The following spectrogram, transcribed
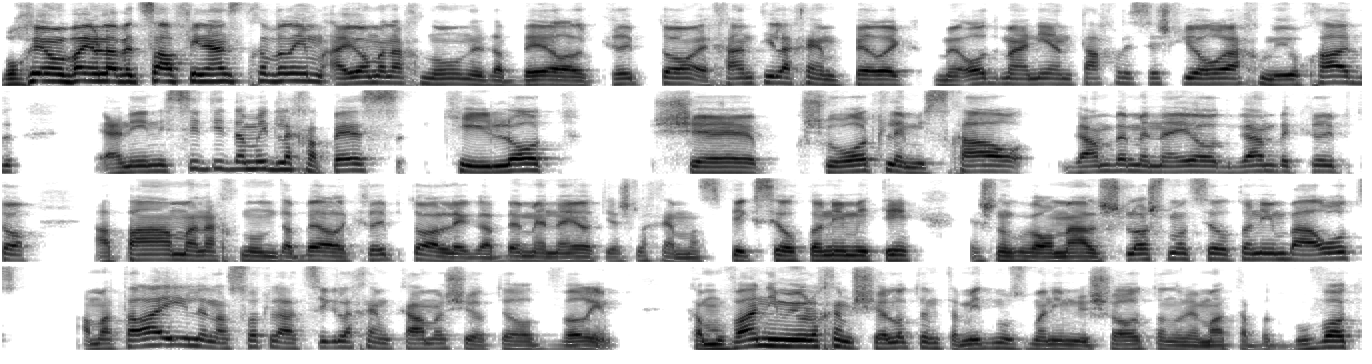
ברוכים הבאים לבית סער פיננסית חברים, היום אנחנו נדבר על קריפטו, הכנתי לכם פרק מאוד מעניין, תכלס יש לי אורח מיוחד, אני ניסיתי תמיד לחפש קהילות שקשורות למסחר, גם במניות, גם בקריפטו, הפעם אנחנו נדבר על קריפטו, לגבי מניות. יש לכם מספיק סרטונים איתי, יש לנו כבר מעל 300 סרטונים בערוץ, המטרה היא לנסות להציג לכם כמה שיותר דברים. כמובן אם יהיו לכם שאלות אתם תמיד מוזמנים לשאול אותנו למטה בתגובות.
